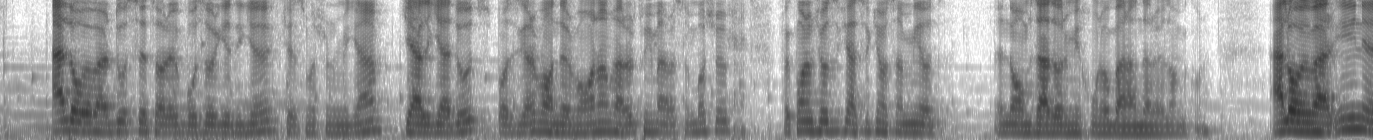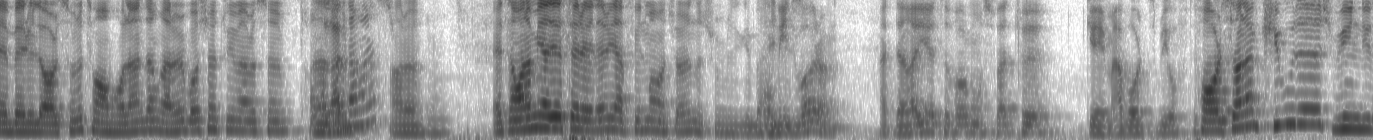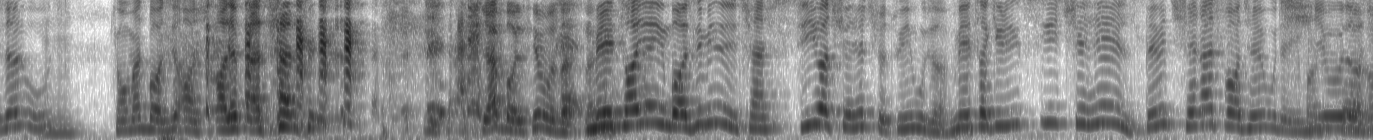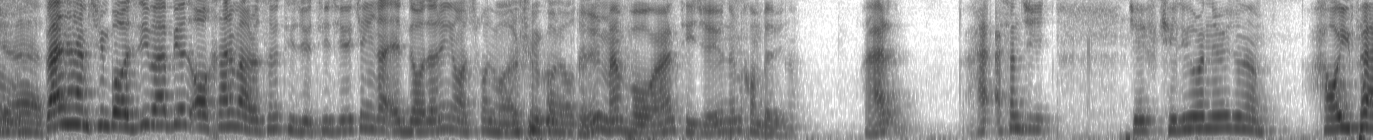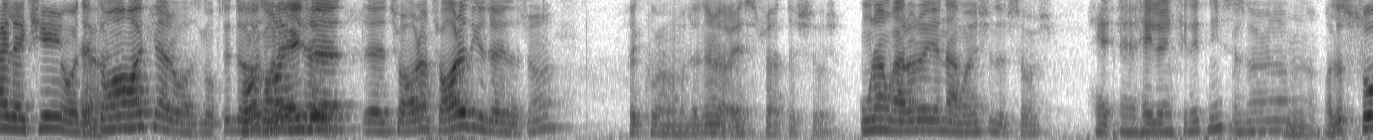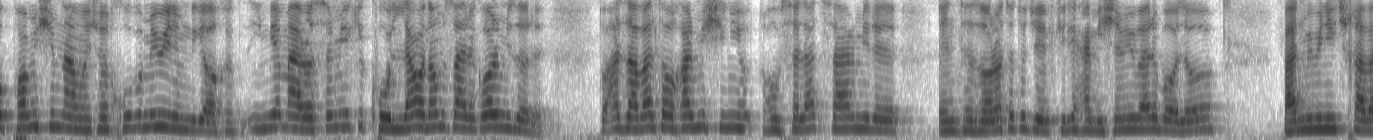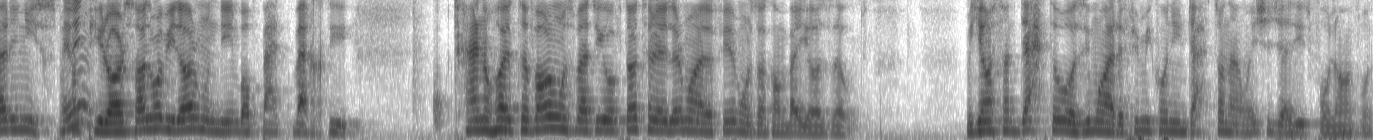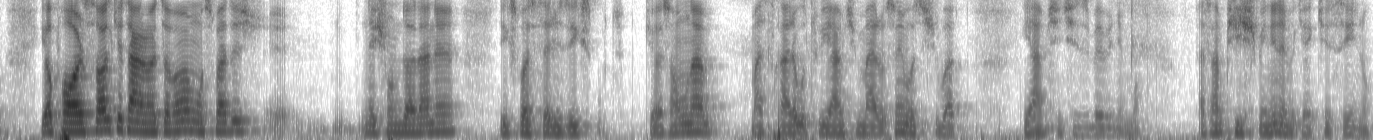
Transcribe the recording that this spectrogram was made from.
علاوه بر دو ستاره بزرگ دیگه که اسمشون میگم گلگدوت بازیگر واندر وومن هم قرار توی این مراسم باشه. فکر کنم جزو کسی که مثلا میاد نامزدا رو می‌خونه و برنده رو اعلام می‌کنه. علاوه بر این بری لارسون و تام هلند هم قرار باشن توی این مراسم. تام هلند هم هست؟ آره. احتمالا میاد یه تریلر یا فیلم آماتور نشون میده. امیدوارم. حداقل یه اتفاق مثبت تو Game Awards بیفته. پارسال هم کی بودش؟ وین دیزل بود. که اومد بازی آشغال Fast عجب بازی مزخرف متا ی این بازی می‌دونید چند شد؟ سی یا چهل شد تو این حودا meta کریت سی چهل. ببین چقدر فاجعه بوده این بازی. بعد همچین بازی بعد بیاد آخر مراسم TGA TGA که اینقدر ادعا داره این آشغال معرفی می‌کنه آخر ببین من واقعا تی جی رو نمی‌خوام ببینم. هر, هر اصلا جی... جیف کلی رو نمی‌دونم. هایپ علکی این آدم. احتمال هایپ کرده باز گفته هایپ ایج چهارم. چهار دیگه جدیدش ها؟ فکر کنم ولی نمی‌دونم اسم شاید داشته باشه. اونم قراره یه نمایشی داشته باشه. هیلو اینفینیت نیست. حالا صبح پا میشیم نمایش های خوب رو می‌بینیم دیگه. آخه این یه مراسمیه که کلا آدم سر کار می‌ذاره. تو از اول تا آخر میشینی حوصلت سر میره. انتظارات تو جفکیلی همیشه می‌بره بالا. بعد می‌بینی هیچ خبری نیست. مثلا ببین- پیرارسال ما بیدار موندیم با بدبختی. تنها اتفاق مثبتی افتاد تریلر معرفی مرزا کامبت 11 بود. میگه مثلا 10 تا بازی معرفی می‌کنیم 10 تا نمایش جدید فلان فلان. یا پارسال که تنها اتفاق مثبتش نشون دادن Xbox Series X بود. که اصلا اونم مسخره بود توی همچین مراسمی واسه چی باید یه همچین چیزی ببینیم ما. اصلا پیش بینی نمی‌کرد کسی اینو.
